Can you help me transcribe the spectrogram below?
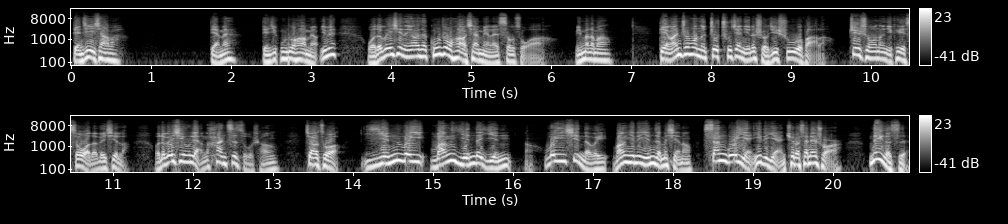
点击一下吧，点没？点击公众号没有？因为我的微信呢要在公众号下面来搜索啊，明白了吗？点完之后呢，就出现你的手机输入法了。这时候呢，你可以搜我的微信了。我的微信有两个汉字组成，叫做。银威王银的银啊，微信的微，王银的银怎么写呢？《三国演义》的演去了三点水那个字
